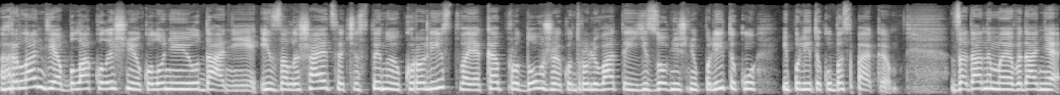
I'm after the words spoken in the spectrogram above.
Гренландія була колишньою колонією Данії і залишається частиною королівства, яке продовжує контролювати її зовнішню політику і політику безпеки. За даними видання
